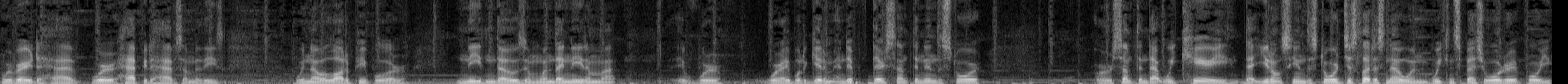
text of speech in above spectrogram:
We're very to have we're happy to have some of these. We know a lot of people are needing those, and when they need them, if we're we're able to get them. And if there's something in the store or something that we carry that you don't see in the store, just let us know and we can special order it for you.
